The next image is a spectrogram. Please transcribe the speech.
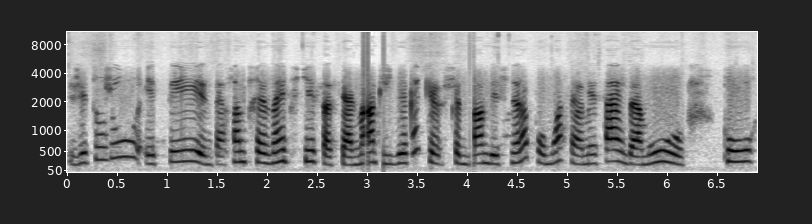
j'ai toujours été une personne très impliquée socialement. Puis je dirais que cette bande dessinée-là, pour moi, c'est un message d'amour pour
